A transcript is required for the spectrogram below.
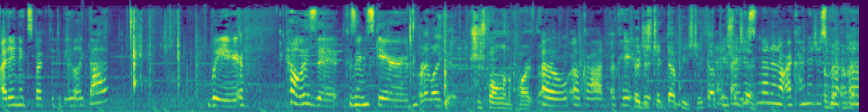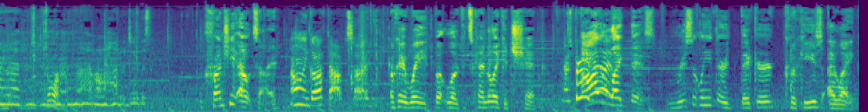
I didn't expect it to be like that. Wait, how is it? Because I'm scared. I like it. She's falling apart though. Oh, oh god. Okay. Here, just take that piece. Take that I, piece I right just there. no no no. I kind of just Okay, want. okay, uh, okay. Come on. I don't know how to do this. Crunchy outside. I only got the outside. Okay, wait, but look, it's kind of like a chip. That's pretty I good. like this. Recently, their thicker cookies I like.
